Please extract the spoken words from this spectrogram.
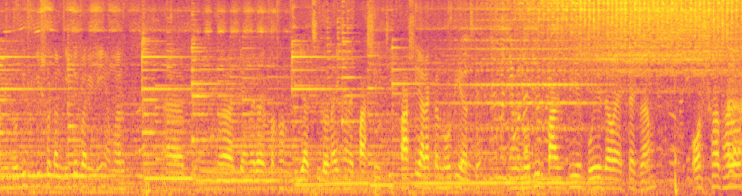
আমি নদীর দৃশ্যটা নিতে পারিনি, আমার ক্যামেরা তখন ইয়া ছিল না, এখানে পাশে, ঠিক পাশেই আর একটা নদী আছে। নদীর পাশ দিয়ে বয়ে যাওয়া একটা গ্রাম। অসাধারণ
